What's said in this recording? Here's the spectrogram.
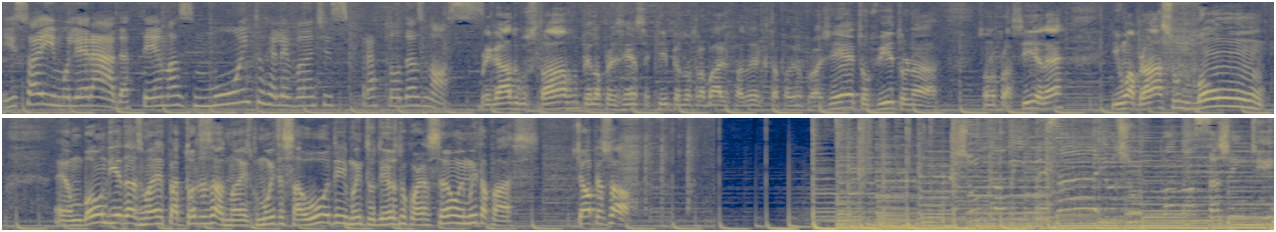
Isso aí, mulherada. Temas muito relevantes para todas nós. Obrigado, Gustavo, pela presença aqui, pelo trabalho que está fazendo para a gente. O Vitor na sonoplastia, né? E um abraço, um bom, é, um bom dia das mães para todas as mães, com muita saúde, muito Deus no coração e muita paz. Tchau, pessoal. junto à nossa gente,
